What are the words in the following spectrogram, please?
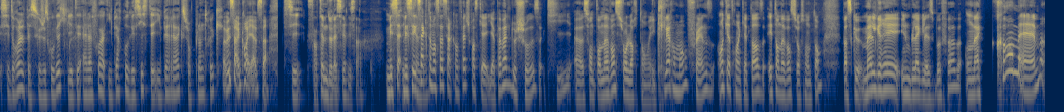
C'est drôle parce que je trouvais qu'il était à la fois hyper progressiste et hyper réac sur plein de trucs. Ah, mais c'est incroyable ça. C'est C'est un thème de la série, ça. Mais, ça- C'est mais c'est extrêmement. exactement ça. C'est-à-dire qu'en fait, je pense qu'il y, a- il y a pas mal de choses qui euh, sont en avance sur leur temps. Et clairement, Friends, en 94, est en avance sur son temps. Parce que malgré une blague lesbophobe, on a quand même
